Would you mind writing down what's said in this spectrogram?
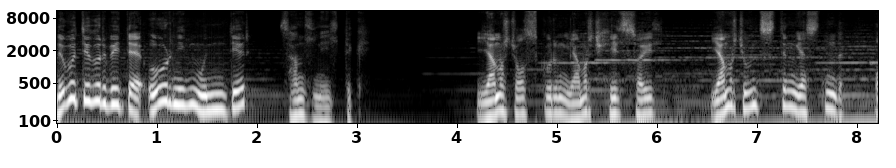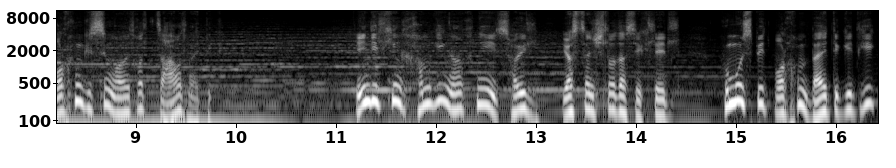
Нөгөөтэйгөр бид өөр нэгэн үнэн дээр санал нийлдэг. Ямар ч улс гүрэн, ямар ч хэл соёл ямар ч үндэстэн ястанд бурхан гэсэн ойлголт заавал байдаг. Энэ дэлхийн хамгийн анхны соёл ёс заншлуудаас эхлээд хүмүүс бид бурхан байдаг гэдгийг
